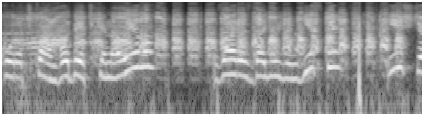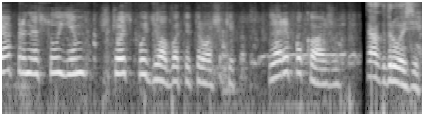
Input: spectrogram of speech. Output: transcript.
курочкам водички налила. Зараз даю їм їсти і ще принесу їм щось подзьобати трошки. Зараз покажу. Так, друзі,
